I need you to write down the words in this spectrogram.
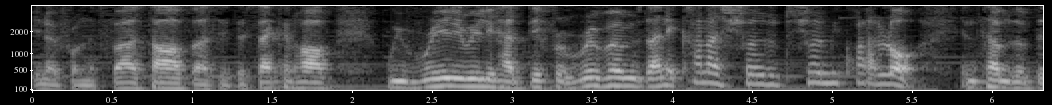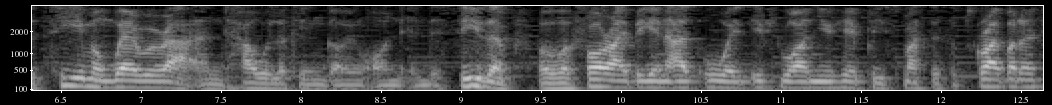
you know, from the first half versus the second half. We really, really had different rhythms and it kind of showed, showed me quite a lot in terms of the team and where we're at and how we're looking going on in this season. But before I begin, as always, if you are new here, please smash the subscribe button,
